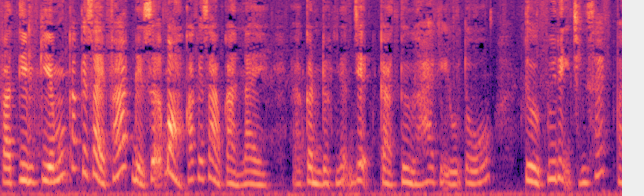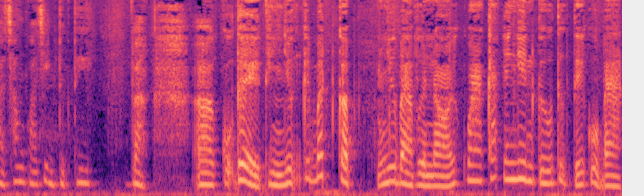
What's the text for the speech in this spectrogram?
và tìm kiếm các cái giải pháp để dỡ bỏ các cái rào cản này à, cần được nhận diện cả từ hai cái yếu tố từ quy định chính sách và trong quá trình thực thi. Vâng, à, cụ thể thì những cái bất cập như bà vừa nói qua các cái nghiên cứu thực tế của bà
